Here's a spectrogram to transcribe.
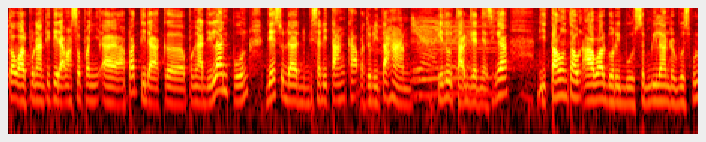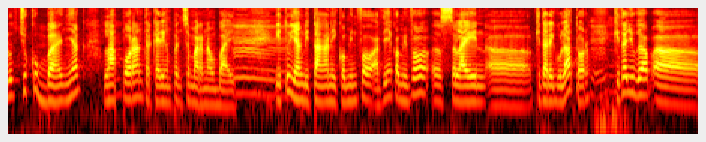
Toh walaupun nanti tidak masuk pen- eh, apa tidak ke pengadilan pun dia sudah bisa ditangkap atau ditahan. Iya, Itu targetnya sehingga di tahun-tahun awal 2009 2010 cukup banyak laporan terkait dengan pencemaran nama baik. Hmm. Itu yang ditangani Kominfo. Artinya Kominfo eh, selain eh, kita regulator, kita juga eh,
